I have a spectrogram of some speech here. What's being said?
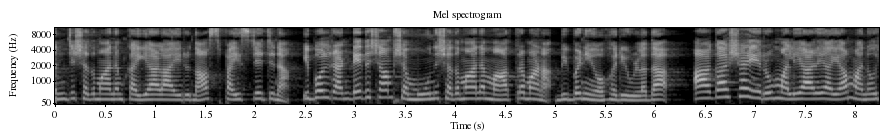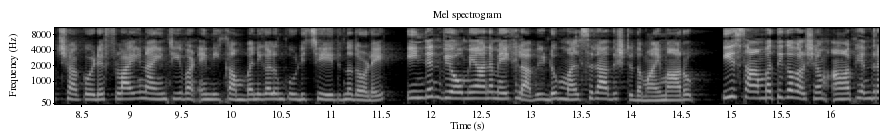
അഞ്ച് ശതമാനം കൈയാളായിരുന്ന സ്പൈസ് ജെറ്റിന് ഇപ്പോൾ രണ്ടേ ദശാംശം മൂന്ന് ശതമാനം മാത്രമാണ് വിപണി ഓഹരിയുള്ളത്. ആകാശ എയറും മലയാളിയായ മനോജ് ചാക്കോയുടെ ഫ്ലൈ നയന്റി വൺ എന്നീ കമ്പനികളും കൂടി ചേരുന്നതോടെ ഇന്ത്യൻ വ്യോമയാന മേഖല വീണ്ടും മത്സരാധിഷ്ഠിതമായി മാറും. ഈ സാമ്പത്തിക വർഷം ആഭ്യന്തര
